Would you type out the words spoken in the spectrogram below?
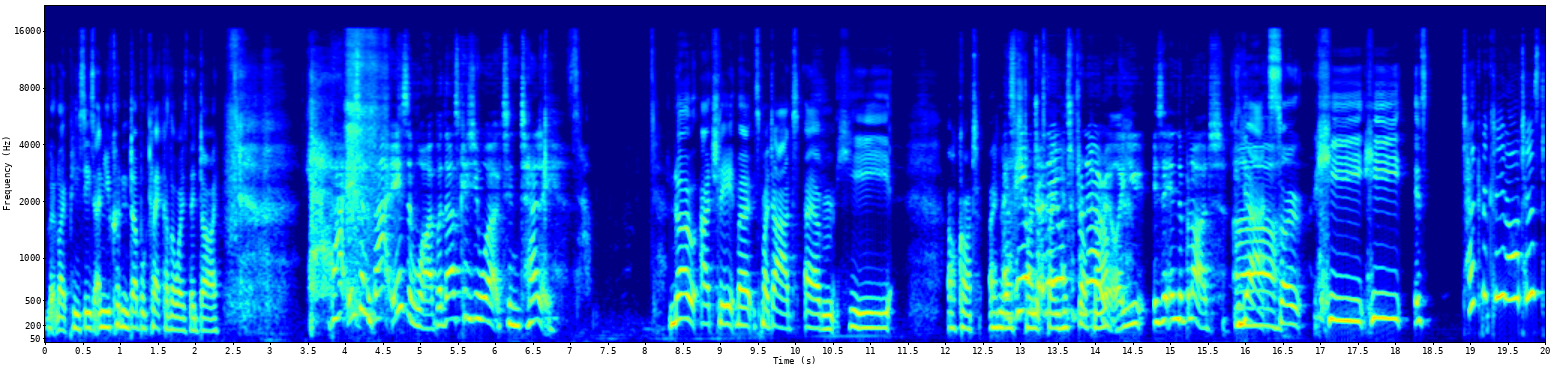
looked like PCs, and you couldn't double click, otherwise they'd die. Yeah. That isn't that is a why, but that's because you worked in telly. No, actually, my- it's my dad. Um, he. Oh God, I'm gonna Is have he to try and entre- are they explain his job now. entrepreneurial? Are you is it in the blood? Yeah, Ah. so he he is technically an artist,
